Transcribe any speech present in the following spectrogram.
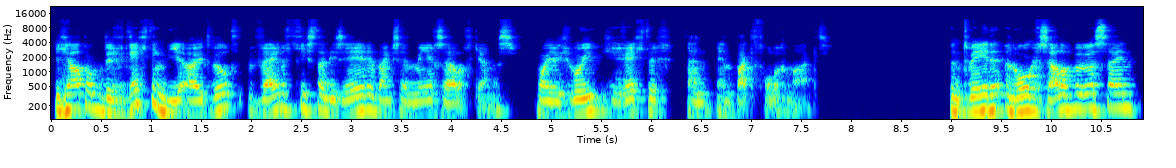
Je gaat ook de richting die je uit wilt verder kristalliseren dankzij meer zelfkennis, wat je groei gerichter en impactvoller maakt. Ten tweede, een hoger zelfbewustzijn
